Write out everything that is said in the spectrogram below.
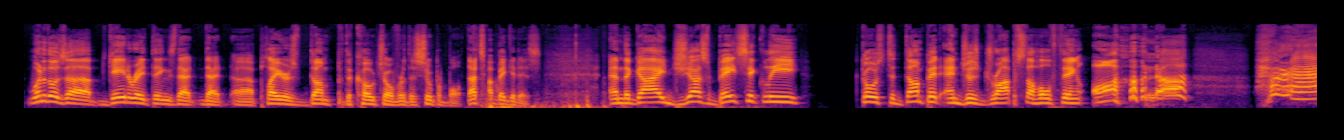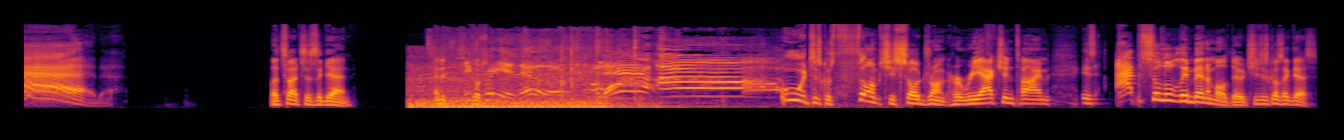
one of those uh, Gatorade things that, that uh, players dump the coach over the Super Bowl. That's how big it is. And the guy just basically goes to dump it and just drops the whole thing on uh, her head. Let's watch this again. And it She's goes, pretty as hell, though. Yeah. ooh, it just goes thump. She's so drunk. Her reaction time is absolutely minimal, dude. She just goes like this.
